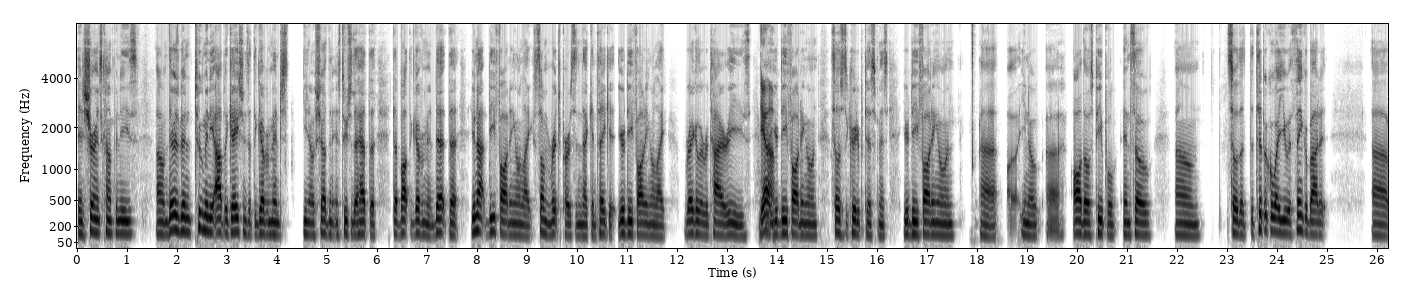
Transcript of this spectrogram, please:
insurance companies. Um, there's been too many obligations that the government, you know, shoved in institutions that had to that bought the government debt that you're not defaulting on like some rich person that can take it. You're defaulting on like regular retirees. Yeah. right? You're defaulting on Social Security participants. You're defaulting on, uh, uh, you know, uh, all those people. And so, um, so the the typical way you would think about it uh,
